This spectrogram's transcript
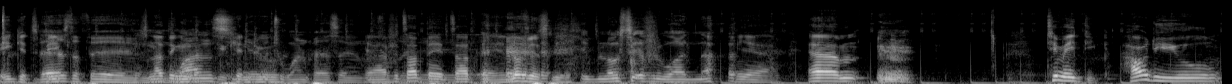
big, it's big. There's the thing. There's nothing Once you can do. it to one person. Yeah, if it's out there, it's out there. And obviously, it belongs to everyone now. yeah. Um, Team A Deep. How do you?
